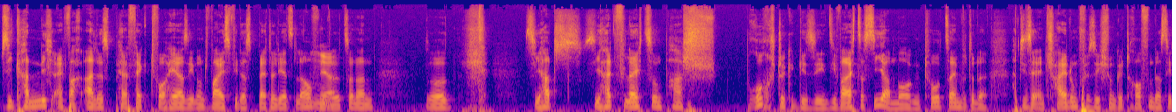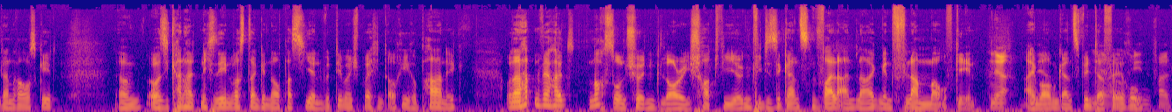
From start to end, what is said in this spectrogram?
sie kann nicht einfach alles perfekt vorhersehen und weiß, wie das Battle jetzt laufen ja. wird, sondern so, sie hat, sie hat vielleicht so ein paar Bruchstücke gesehen. Sie weiß, dass sie am Morgen tot sein wird oder hat diese Entscheidung für sich schon getroffen, dass sie dann rausgeht. Ähm, aber sie kann halt nicht sehen, was dann genau passieren wird, dementsprechend auch ihre Panik. Und dann hatten wir halt noch so einen schönen Glory-Shot, wie irgendwie diese ganzen Wallanlagen in Flammen aufgehen. Ja. Einmal ja. um ganz Winterfell ja, rum. Auf jeden Fall.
